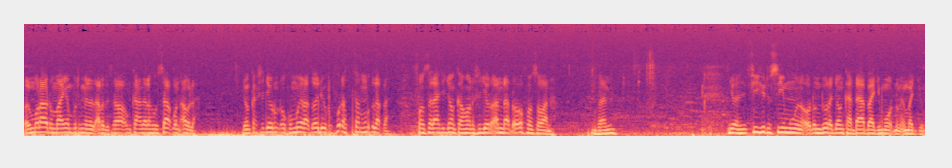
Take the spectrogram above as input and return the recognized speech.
والمراد ما ينبت من الأرض سواء كان له ساق أو لا. دونك شجر أكميرا دودي كفرة مطلقا فون صلاتي دونك هون شجر أندا دو فون سوانا فاهمي فيه تسيمون أو دندورا دونك داباجي مودم مجوم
